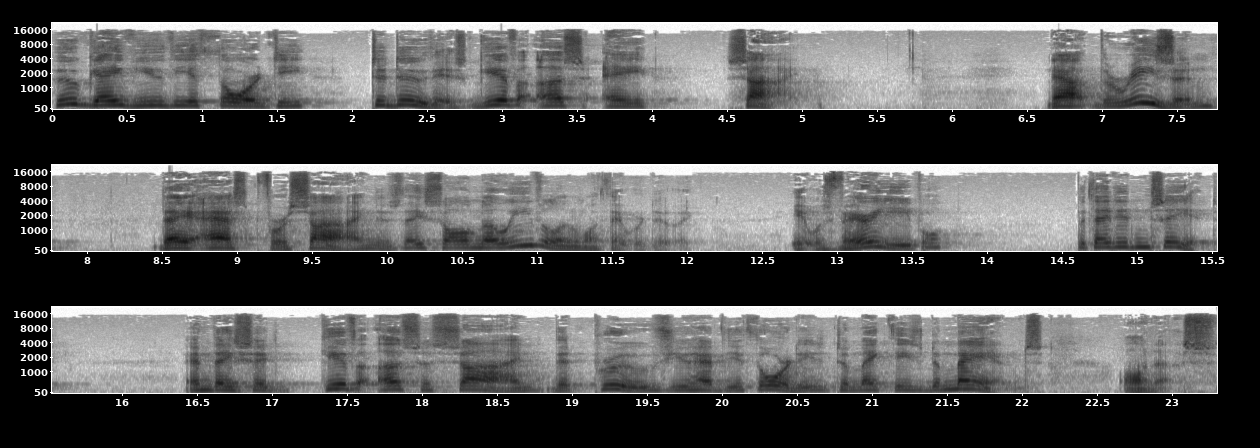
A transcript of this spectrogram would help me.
Who gave you the authority to do this? Give us a sign. Now, the reason they asked for a sign is they saw no evil in what they were doing. It was very evil, but they didn't see it. And they said, Give us a sign that proves you have the authority to make these demands on us.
